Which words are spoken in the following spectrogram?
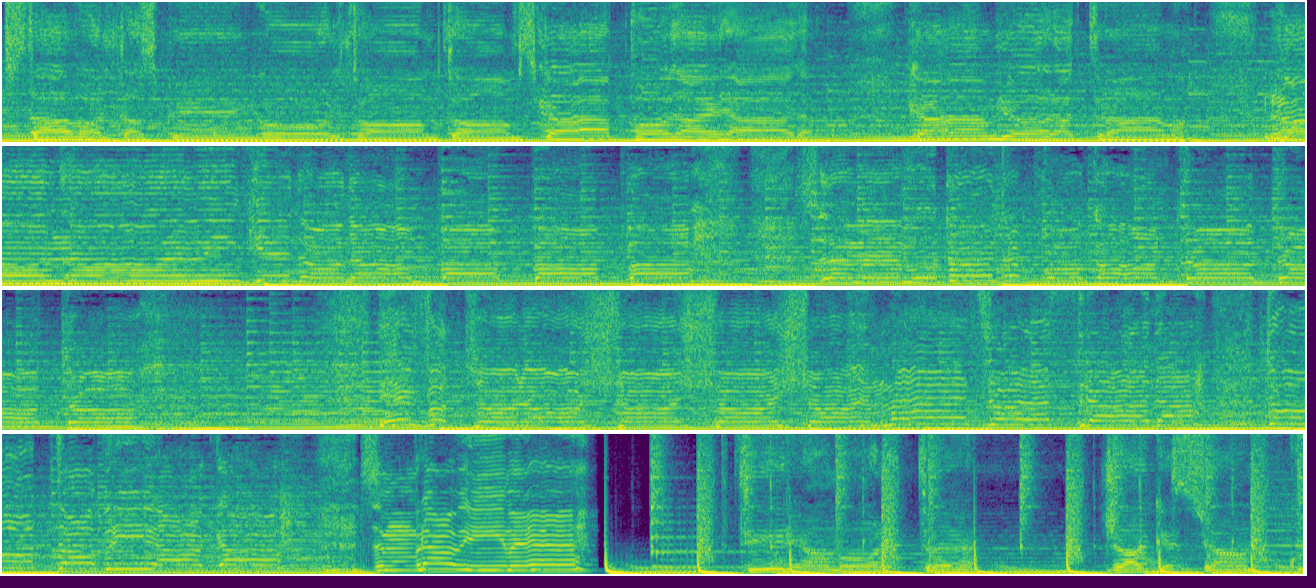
Stavolta spengo il tom tom. Scappo dai radar Cambio la trama. No, no, e mi Già che siamo qui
